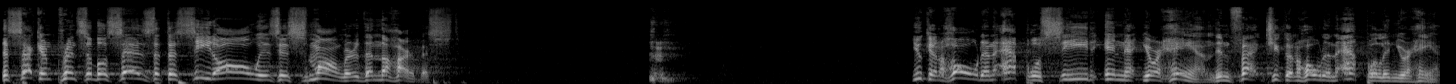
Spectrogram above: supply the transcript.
The second principle says that the seed always is smaller than the harvest. you can hold an apple seed in your hand. In fact, you can hold an apple in your hand.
